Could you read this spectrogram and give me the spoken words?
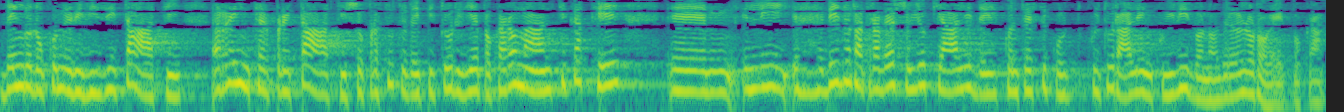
vengono come rivisitati, reinterpretati soprattutto dai pittori di epoca romantica che ehm, li eh, vedono attraverso gli occhiali dei contesti cult- culturali in cui vivono, della loro epoca.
